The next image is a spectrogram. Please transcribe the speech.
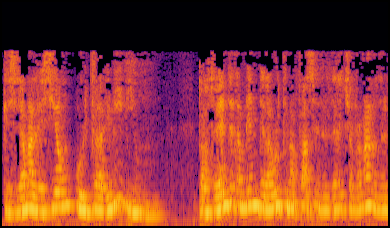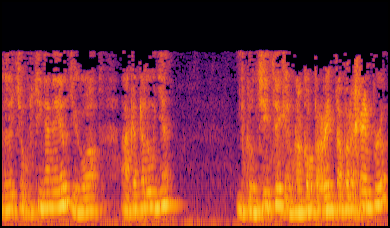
que se llama lesión ultradividium, procedente también de la última fase del derecho romano, del derecho justinaneo, llegó a, Cataluña y consiste que en una compra-venta, por ejemplo,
